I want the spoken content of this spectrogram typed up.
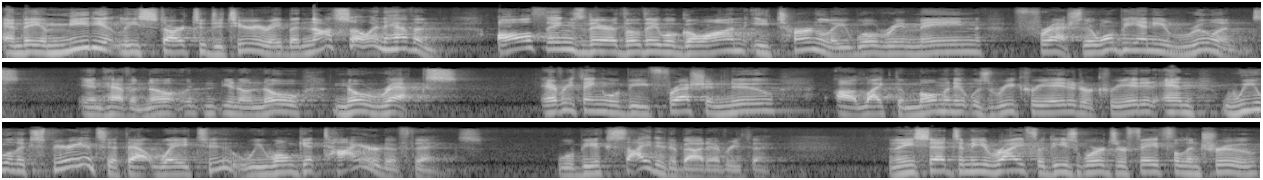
And they immediately start to deteriorate, but not so in heaven. All things there, though they will go on eternally, will remain fresh. There won't be any ruins in heaven. No, you know, no, no wrecks. Everything will be fresh and new uh, like the moment it was recreated or created, and we will experience it that way too. We won't get tired of things, we'll be excited about everything. And then he said to me, Write, for these words are faithful and true.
